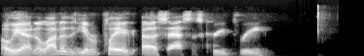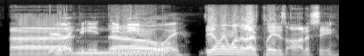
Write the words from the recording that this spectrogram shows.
Oh yeah, and a lot of the, you ever play uh, Assassin's Creed Three? Uh, like the in- Indian no. boy. The only one that I've played is Odyssey.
